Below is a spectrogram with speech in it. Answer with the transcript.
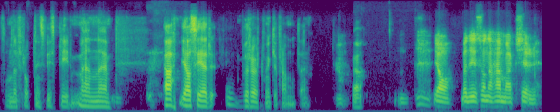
som det förhoppningsvis blir. Men ja, jag ser oerhört mycket fram emot det. Ja ja, men det är sådana här matcher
